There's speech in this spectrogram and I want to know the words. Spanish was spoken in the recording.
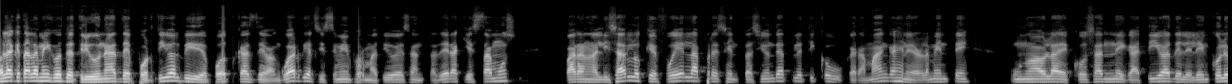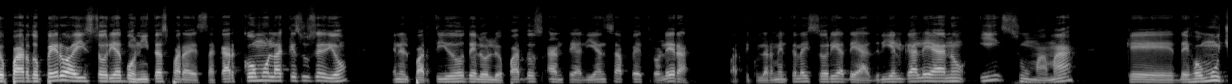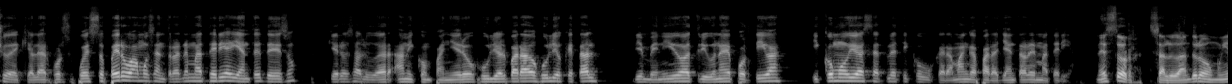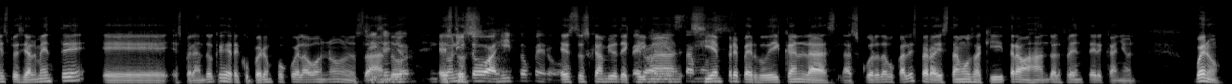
Hola, ¿qué tal amigos de Tribuna Deportiva, el video podcast de Vanguardia, el sistema informativo de Santander? Aquí estamos para analizar lo que fue la presentación de Atlético Bucaramanga. Generalmente uno habla de cosas negativas del elenco Leopardo, pero hay historias bonitas para destacar, como la que sucedió en el partido de los Leopardos ante Alianza Petrolera, particularmente la historia de Adriel Galeano y su mamá, que dejó mucho de qué hablar, por supuesto, pero vamos a entrar en materia y antes de eso quiero saludar a mi compañero Julio Alvarado. Julio, ¿qué tal? Bienvenido a Tribuna Deportiva. ¿Y cómo vio a este Atlético Bucaramanga para ya entrar en materia? Néstor, saludándolo muy especialmente, eh, esperando que se recupere un poco de la voz, ¿no? Nos está sí, dando señor. Un estos, bajito, pero... Estos cambios de clima siempre perjudican las, las cuerdas vocales, pero ahí estamos aquí trabajando al frente del cañón. Bueno,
